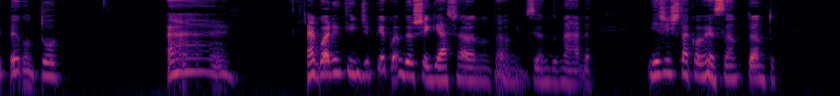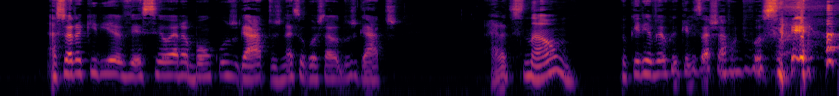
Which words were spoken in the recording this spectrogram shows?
ele perguntou: Ah, agora entendi, porque quando eu cheguei a senhora não estava me dizendo nada. E a gente está conversando tanto. A senhora queria ver se eu era bom com os gatos, né? Se eu gostava dos gatos. Ela disse: Não, eu queria ver o que, que eles achavam de você.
